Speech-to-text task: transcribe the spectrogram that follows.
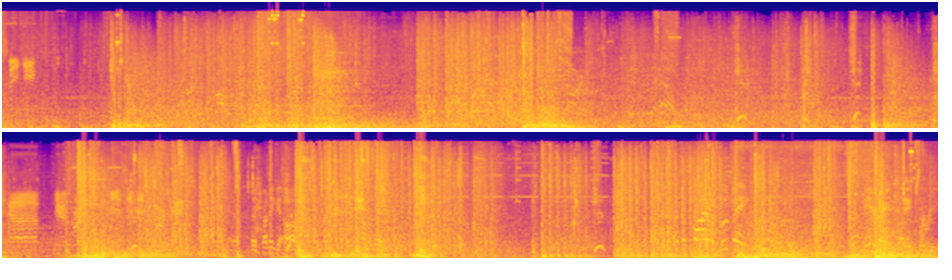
Sneaky. Thanks for the help. They're trying to get off. Under fire, blue base. Victory.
